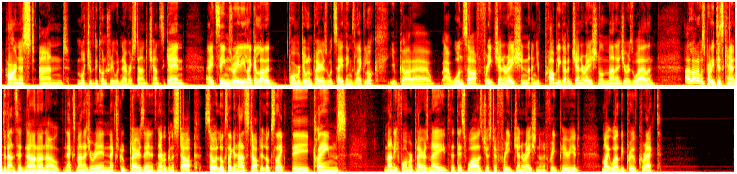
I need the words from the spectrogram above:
harnessed and much of the country would never stand a chance again. It seems really like a lot of former Dublin players would say things like, look, you've got a, a once off freak generation and you've probably got a generational manager as well. And a lot of us probably discounted that and said, no, no, no, next manager in, next group players in, it's never going to stop. So it looks like it has stopped. It looks like the claims many former players made that this was just a freak generation and a freak period might well be proved correct.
